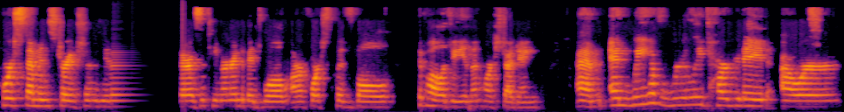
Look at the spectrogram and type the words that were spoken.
horse demonstrations, either as a team or an individual, our horse quiz bowl, hippology, and then horse judging. Um, and we have really targeted our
